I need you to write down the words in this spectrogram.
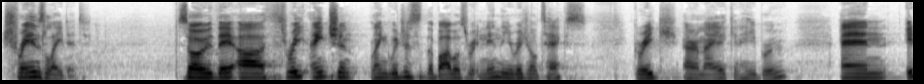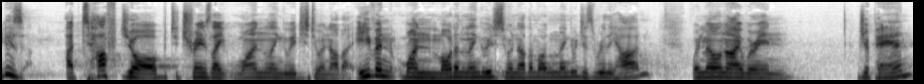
translated. So there are three ancient languages that the Bible is written in, the original text Greek, Aramaic, and Hebrew. And it is a tough job to translate one language to another. Even one modern language to another modern language is really hard. When Mel and I were in Japan,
